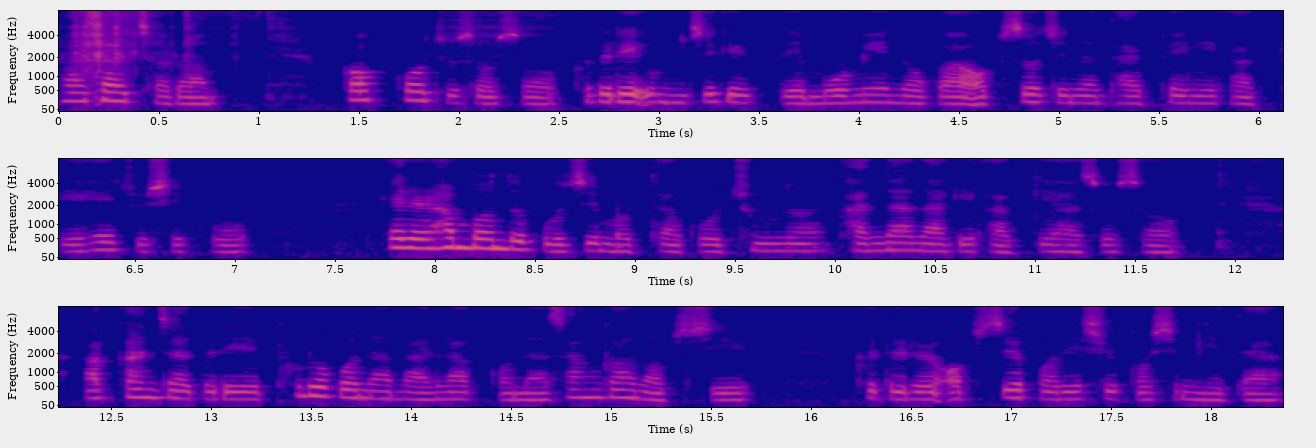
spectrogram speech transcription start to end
화살처럼 꺾어 주소서 그들이 움직일 때 몸이 녹아 없어지는 달팽이 같게 해 주시고 해를 한 번도 보지 못하고 죽는 갓난아기 같게 하소서 악한 자들이 푸르거나 말랐거나 상관없이 그들을 없애 버리실 것입니다.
